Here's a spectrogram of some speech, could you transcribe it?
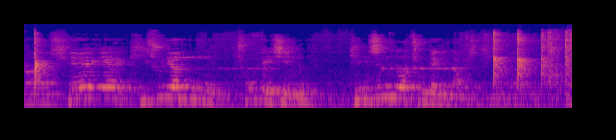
어, 세계 기술연 총재이신 김승도 총재님 나오셨습니다. 네.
